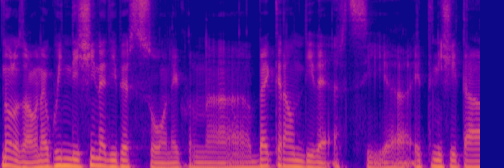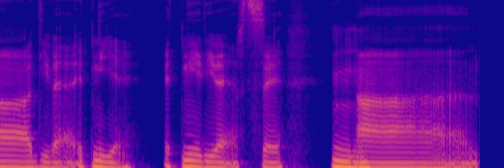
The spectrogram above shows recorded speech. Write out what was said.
non lo so, una quindicina di persone con uh, background diversi, uh, etnicità diverse, etnie, etnie diverse, mm. uh,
